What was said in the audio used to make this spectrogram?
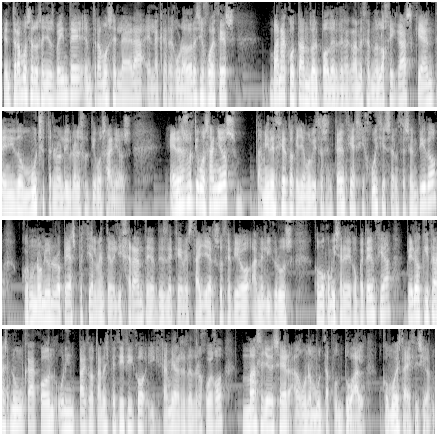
Entramos en los años 20, entramos en la era en la que reguladores y jueces van acotando el poder de las grandes tecnológicas que han tenido mucho terreno libre en los últimos años. En esos últimos años, también es cierto que ya hemos visto sentencias y juicios en este sentido, con una Unión Europea especialmente beligerante desde que Vestager sucedió a Nelly Cruz como comisaria de competencia, pero quizás nunca con un impacto tan específico y que cambie las reglas del juego, más allá de ser alguna multa puntual como esta decisión.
